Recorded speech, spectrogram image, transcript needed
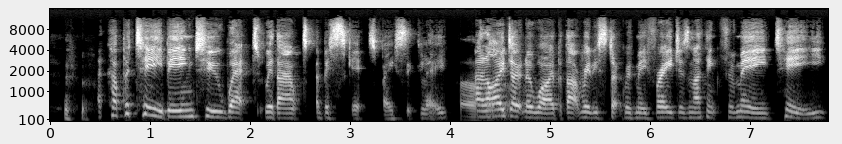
a cup of tea being too wet without a biscuit, basically. Uh-huh. And I don't know why, but that really stuck with me for ages. And I think for me, tea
